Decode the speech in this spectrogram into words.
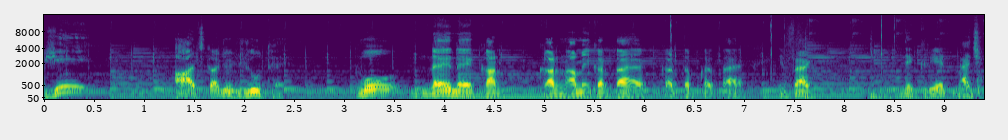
ये आज का जो यूथ है, वो नए नए कार, कारनामे करता है, करतब करता है। इनफैक्ट दे क्रिएट मैजिक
